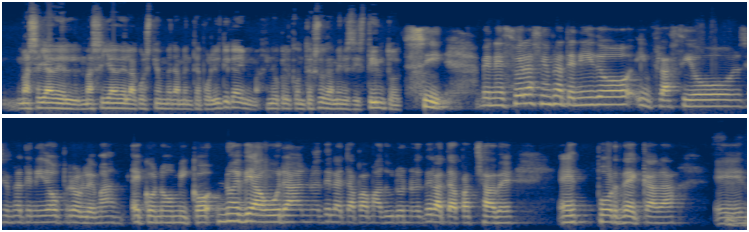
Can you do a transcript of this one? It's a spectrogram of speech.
más allá, del, más allá de la cuestión meramente política, imagino que el contexto también es distinto. Sí, Venezuela siempre ha tenido inflación, siempre ha tenido problemas económicos, no es de ahora, no es de la etapa Maduro, no es de la etapa Chávez, es por décadas. Eh,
